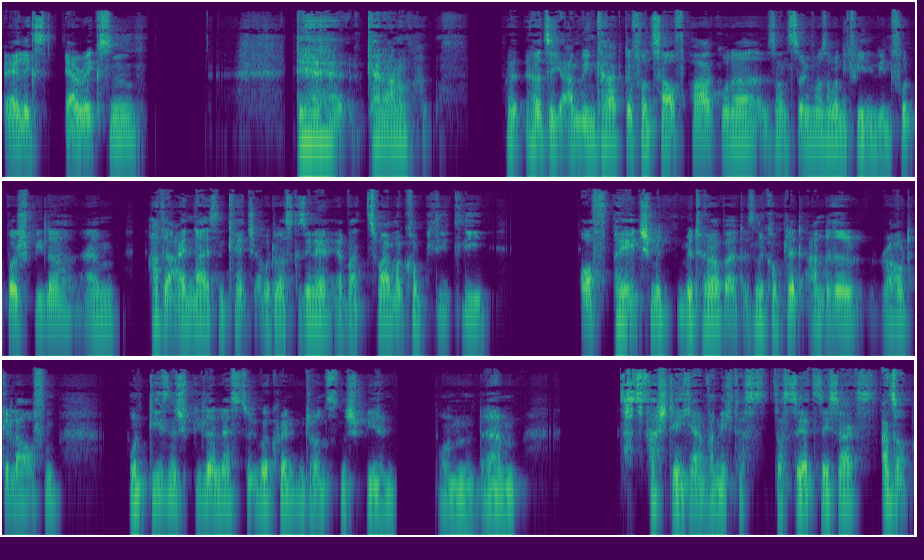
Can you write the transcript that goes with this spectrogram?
Alex Erickson, der, keine Ahnung, hört sich an wie ein Charakter von South Park oder sonst irgendwas, aber nicht wie, wie ein Footballspieler. Ähm, hatte einen nice Catch, aber du hast gesehen, er, er war zweimal completely off-page mit, mit Herbert, ist eine komplett andere Route gelaufen. Und diesen Spieler lässt du über Quentin Johnston spielen. Und ähm, das verstehe ich einfach nicht, dass, dass du jetzt nicht sagst. Also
